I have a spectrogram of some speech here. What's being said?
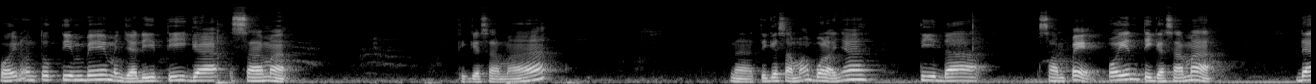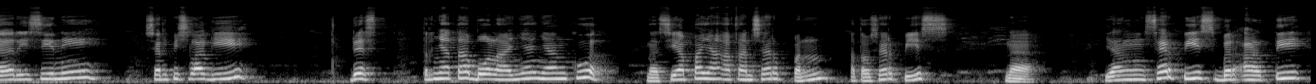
poin untuk tim B menjadi tiga sama. Tiga sama. Nah tiga sama bolanya tidak sampai. Poin tiga sama. Dari sini servis lagi. Des ternyata bolanya nyangkut. Nah siapa yang akan serpen atau servis nah yang servis berarti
